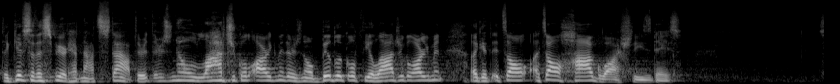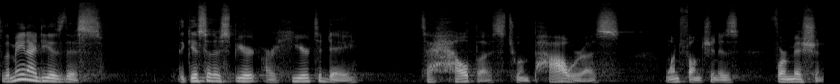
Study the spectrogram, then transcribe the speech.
the gifts of the Spirit have not stopped. There, there's no logical argument, there's no biblical, theological argument. Like it, it's, all, it's all hogwash these days. So the main idea is this the gifts of the Spirit are here today to help us, to empower us one function is for mission.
